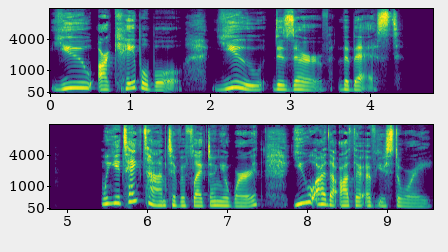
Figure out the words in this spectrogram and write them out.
You are capable. You deserve the best. When you take time to reflect on your worth, you are the author of your story.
